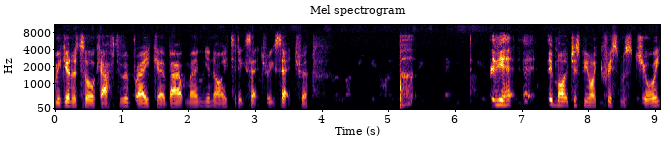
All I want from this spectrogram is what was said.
we're going to talk after a break about Man United, etc., etc. But yeah, it might just be my Christmas joy.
